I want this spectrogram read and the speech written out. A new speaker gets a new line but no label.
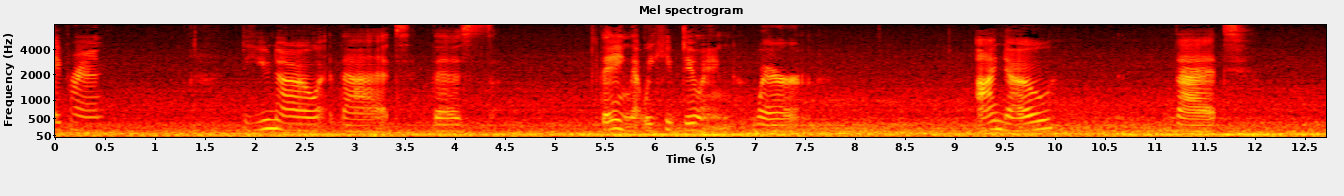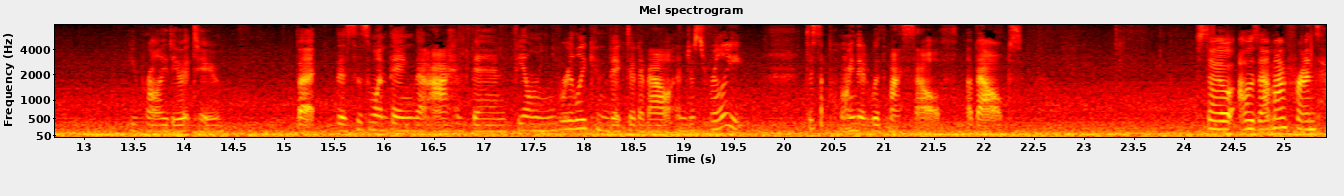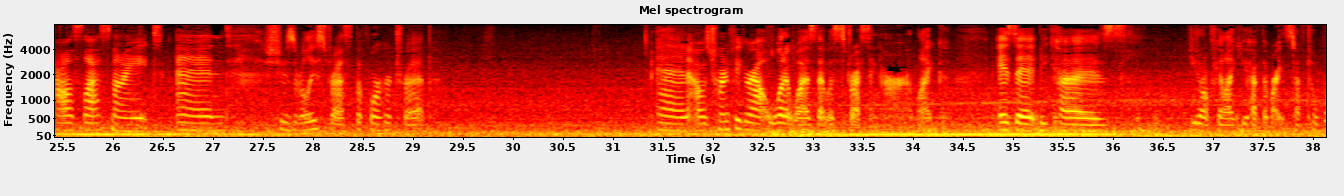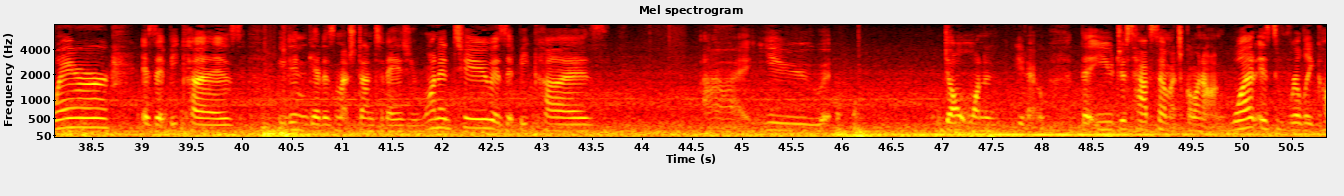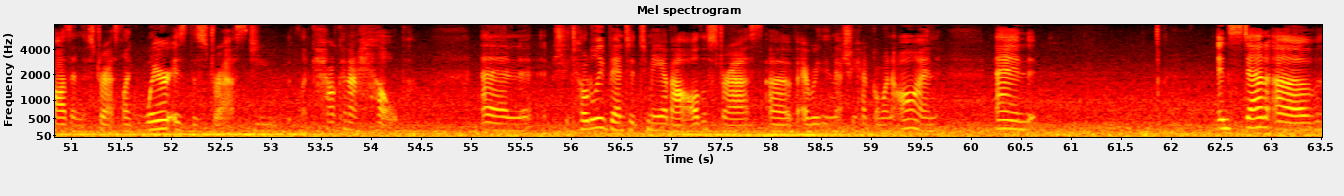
Hey, friend, do you know that this thing that we keep doing where I know that you probably do it too, but this is one thing that I have been feeling really convicted about and just really disappointed with myself about. So, I was at my friend's house last night and she was really stressed before her trip and I was trying to figure out what it was that was stressing her. Like, is it because you don't feel like you have the right stuff to wear? Is it because you didn't get as much done today as you wanted to? Is it because uh, you don't want to, you know, that you just have so much going on? What is really causing the stress? Like, where is the stress? Do you, like, how can I help? And she totally vented to me about all the stress of everything that she had going on. And instead of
